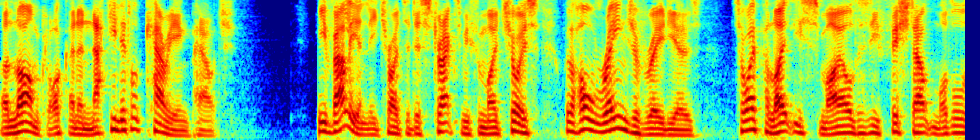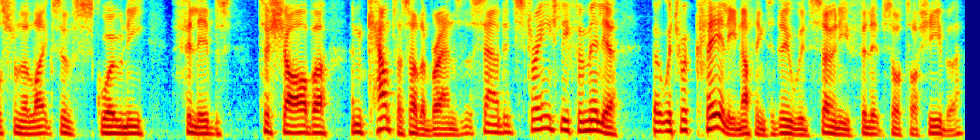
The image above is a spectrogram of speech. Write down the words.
alarm clock, and a natty little carrying pouch. He valiantly tried to distract me from my choice with a whole range of radios, so I politely smiled as he fished out models from the likes of Squony, Philips, Toshiba, and countless other brands that sounded strangely familiar, but which were clearly nothing to do with Sony, Philips, or Toshiba.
